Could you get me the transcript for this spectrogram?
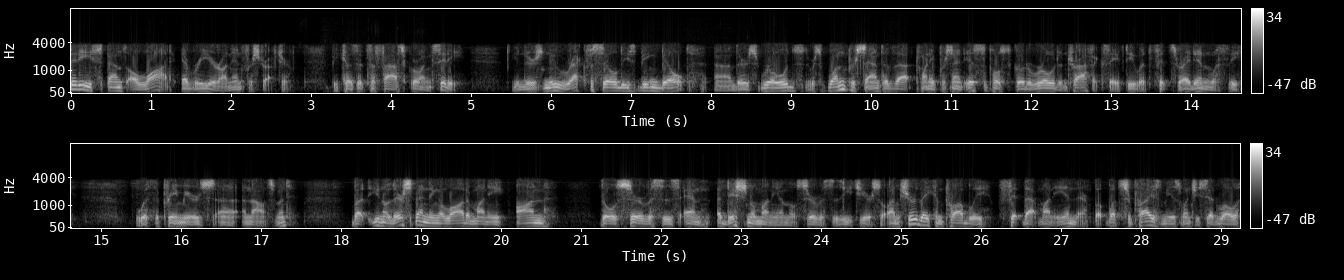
city spends a lot every year on infrastructure because it's a fast growing city. There's new rec facilities being built. Uh, there's roads. There's one percent of that twenty percent is supposed to go to road and traffic safety, which fits right in with the with the premier's uh, announcement. But you know they're spending a lot of money on those services and additional money on those services each year. So I'm sure they can probably fit that money in there. But what surprised me is when she said, "Well,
